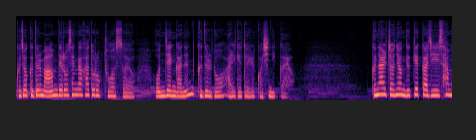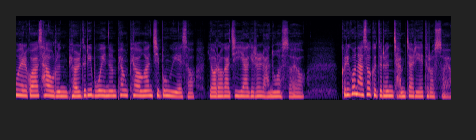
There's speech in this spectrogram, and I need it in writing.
그저 그들 마음대로 생각하도록 두었어요. 언젠가는 그들도 알게 될 것이니까요. 그날 저녁 늦게까지 사무엘과 사울은 별들이 보이는 평평한 지붕 위에서 여러 가지 이야기를 나누었어요. 그리고 나서 그들은 잠자리에 들었어요.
